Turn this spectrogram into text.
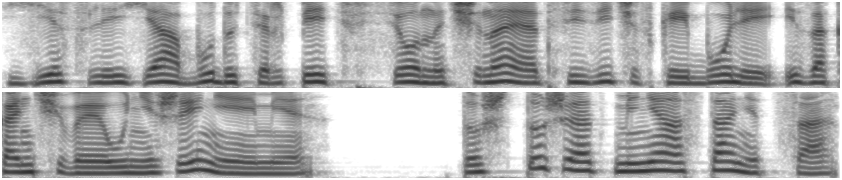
Если я буду терпеть все, начиная от физической боли и заканчивая унижениями, то что же от меня останется?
